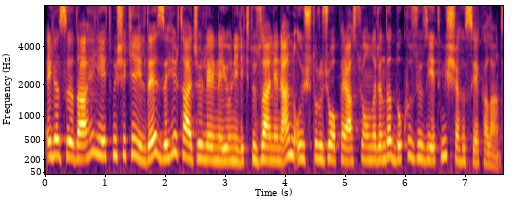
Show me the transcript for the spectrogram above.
Elazığ dahil 72 ilde zehir tacirlerine yönelik düzenlenen uyuşturucu operasyonlarında 970 şahıs yakalandı.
